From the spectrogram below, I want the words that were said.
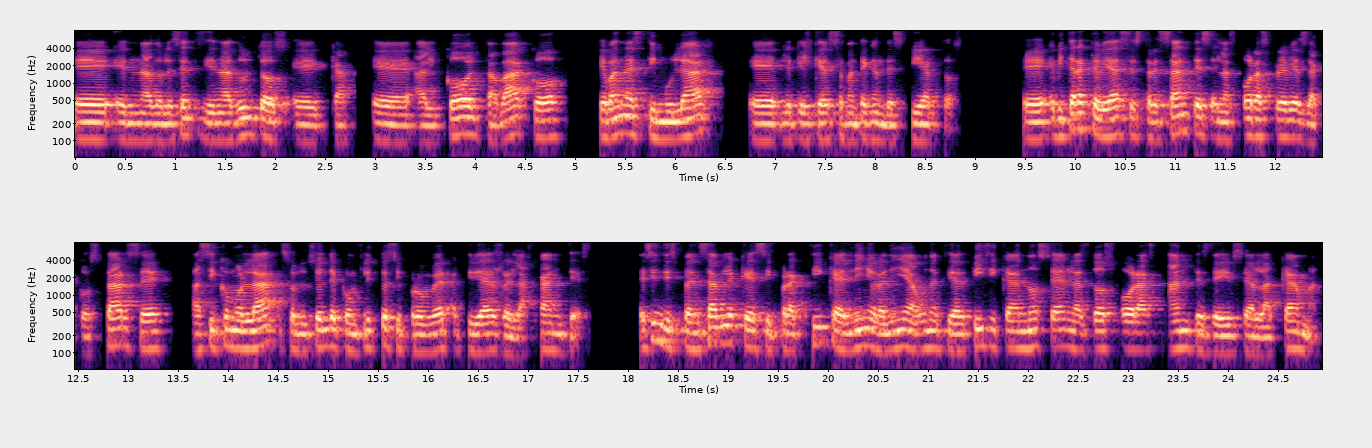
eh, en adolescentes y en adultos, eh, eh, alcohol, tabaco, que van a estimular el que se mantengan despiertos. evitar actividades estresantes en las horas previas de acostarse, así como la solución de conflictos y promover actividades relajantes. es indispensable que si practica el niño o la niña una actividad física, no sea en las dos horas antes de irse a la cama.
